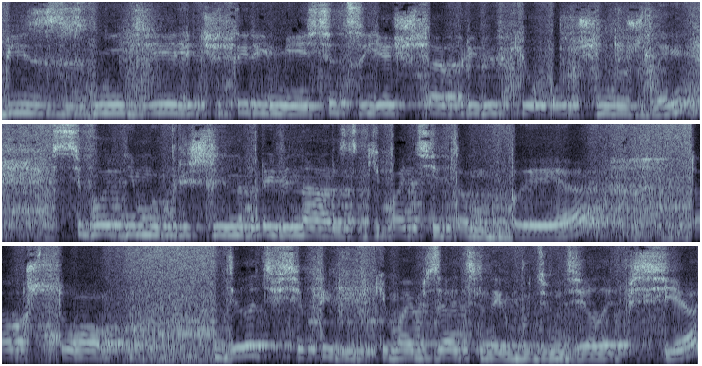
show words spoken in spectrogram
без недели 4 месяца. Я считаю, прививки очень нужны. Сегодня мы пришли на провинар с гепатитом Б. Так что делайте все прививки. Мы обязательно их будем делать все.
